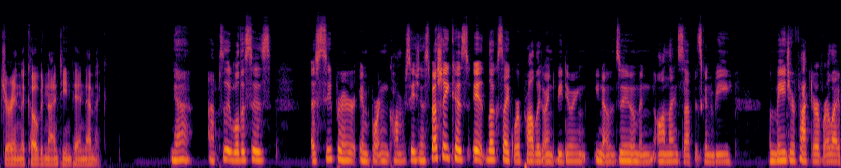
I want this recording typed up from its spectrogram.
during the COVID nineteen pandemic. Yeah, absolutely. Well, this is a super important conversation, especially because it looks like we're probably going to be doing, you know, Zoom and online stuff is going to be a major factor of our life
